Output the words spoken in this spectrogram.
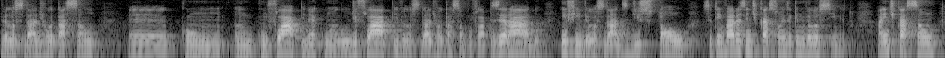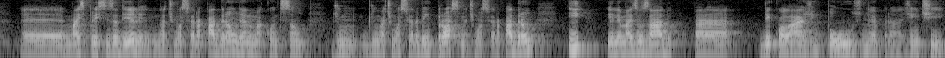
velocidade de rotação é, com, com flap, né, com ângulo de flap, velocidade de rotação com flap zerado, enfim, velocidades de stall. Você tem várias indicações aqui no velocímetro. A indicação é, mais precisa dele na atmosfera padrão, né, numa condição de, um, de uma atmosfera bem próxima atmosfera padrão, e ele é mais usado para decolagem, pouso, né, para a gente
